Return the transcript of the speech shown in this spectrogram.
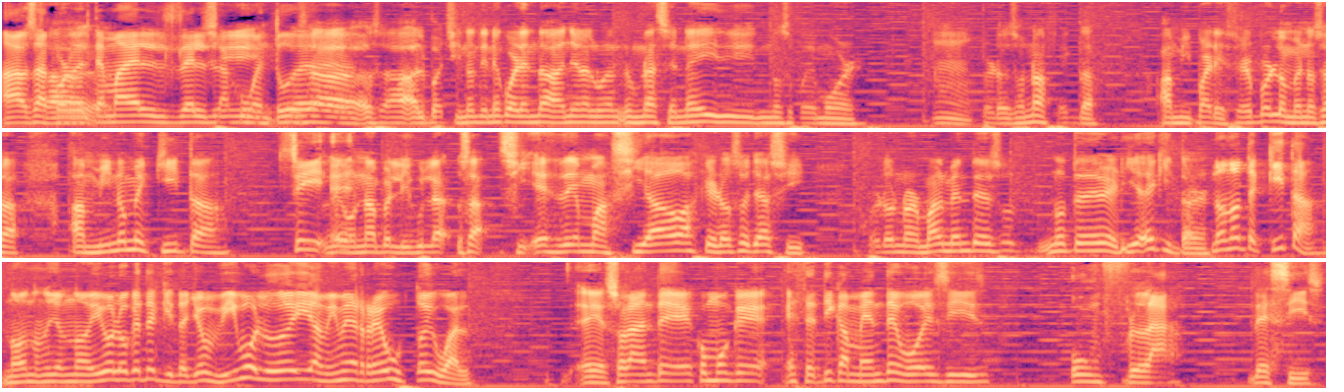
Ah, o sea, por el tema del, de la juventud. O de- sea, o sea, Al Pacino tiene 40 años en, alguna, en una escena y no se puede mover. Mm. Pero eso no afecta. A mi parecer, por lo menos. O sea, a mí no me quita Sí, de eh, una película. O sea, si es demasiado asqueroso, ya sí. Pero normalmente eso no te debería de quitar. no, no te quita. No, no, yo no digo lo que te quita. Yo vi, boludo, y a mí me re gustó igual. Eh, solamente es como que estéticamente vos decís un fla. Decís,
